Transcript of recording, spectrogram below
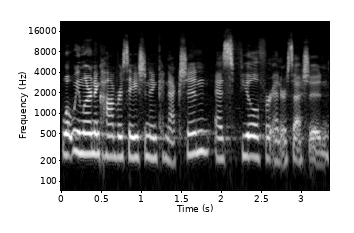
what we learn in conversation and connection as fuel for intercession.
